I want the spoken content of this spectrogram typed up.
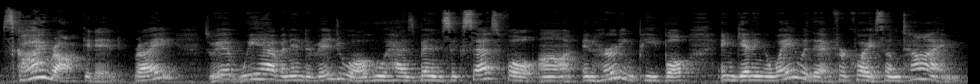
skyrocketed, right? So we have, we have an individual who has been successful uh, in hurting people and getting away with it for quite some time.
